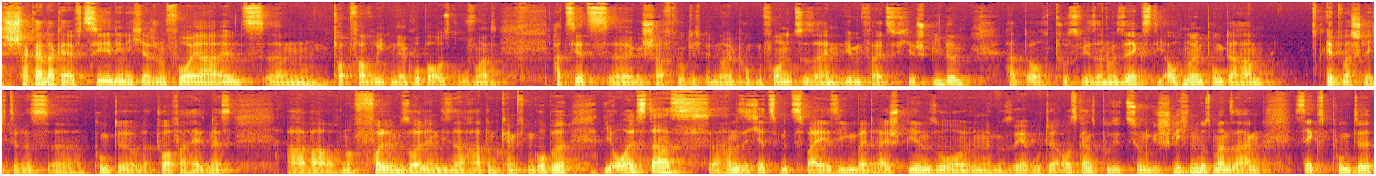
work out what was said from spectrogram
Schakalaka FC, den ich ja schon vorher als ähm, Top-Favoriten der Gruppe ausgerufen habe, hat es jetzt äh, geschafft, wirklich mit neun Punkten vorne zu sein. Ebenfalls vier Spiele. Hat auch TuS Weser 06, die auch neun Punkte haben. Etwas schlechteres äh, Punkte- oder Torverhältnis. Aber auch noch voll im Soll in dieser hart umkämpften Gruppe. Die All-Stars haben sich jetzt mit zwei Siegen bei drei Spielen so in eine sehr gute Ausgangsposition geschlichen, muss man sagen. Sechs Punkte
